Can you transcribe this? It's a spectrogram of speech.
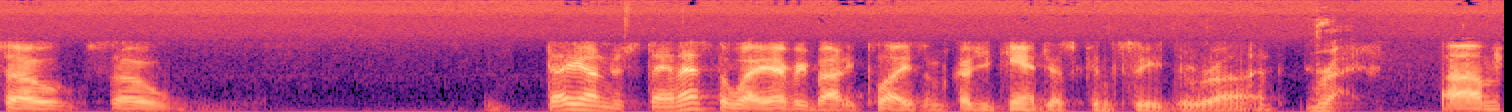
so so they understand that's the way everybody plays them because you can't just concede the run. Right. Um,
